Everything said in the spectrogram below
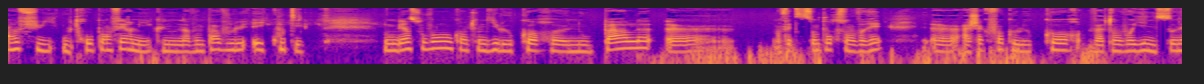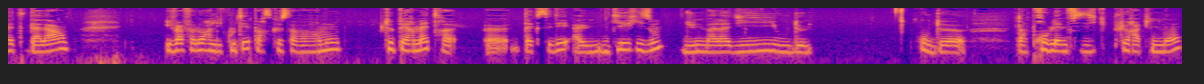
enfuies ou trop enfermées, que nous n'avons pas voulu écouter. Donc bien souvent quand on dit le corps euh, nous parle, en fait c'est 100% vrai, à chaque fois que le corps va t'envoyer une sonnette d'alarme, il va falloir l'écouter parce que ça va vraiment te permettre euh, d'accéder à une guérison d'une maladie ou de ou de d'un problème physique plus rapidement.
